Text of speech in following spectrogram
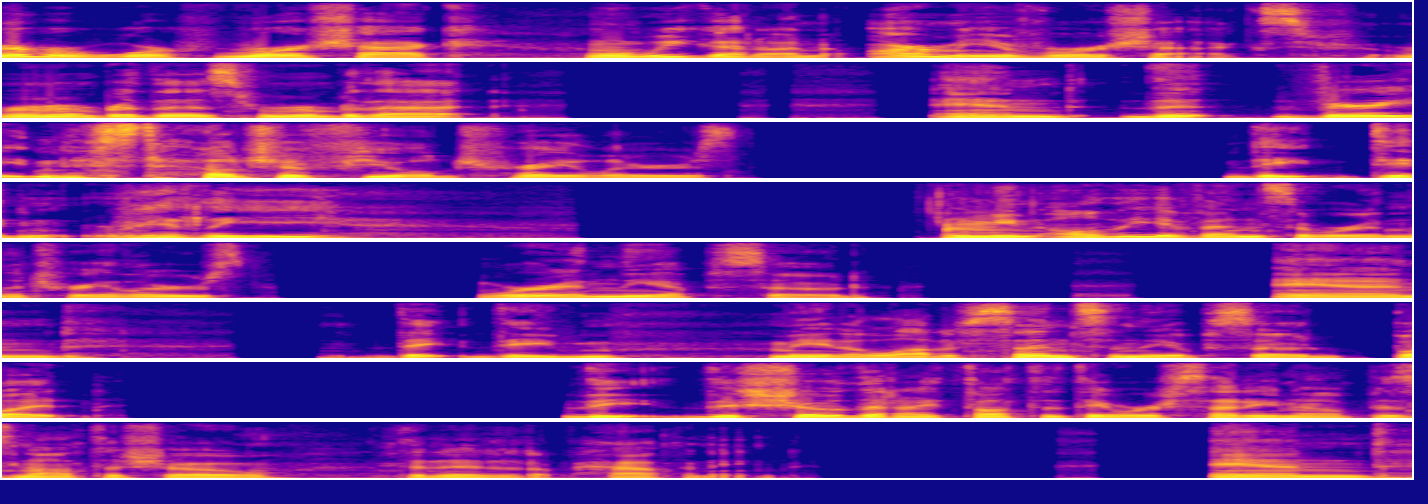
Remember Rorschach? Well, we got an army of Rorschachs. Remember this, remember that. And the very nostalgia fueled trailers, they didn't really. I mean, all the events that were in the trailers were in the episode, and they they made a lot of sense in the episode, but the the show that I thought that they were setting up is not the show that ended up happening. And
